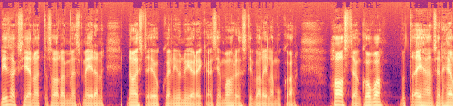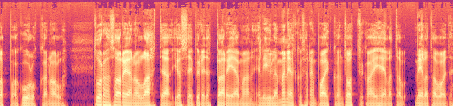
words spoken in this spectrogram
Lisäksi hienoa, että saadaan myös meidän naisten joukkueen juniorikäisiä mahdollisesti välillä mukaan. Haaste on kova, mutta eihän sen helppoa kuulukaan olla. Turha sarjan on lähteä, jos ei pyritä pärjäämään, eli ylemmän jatkosarjan paikka on totta kai heillä ta- meillä tavoite.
